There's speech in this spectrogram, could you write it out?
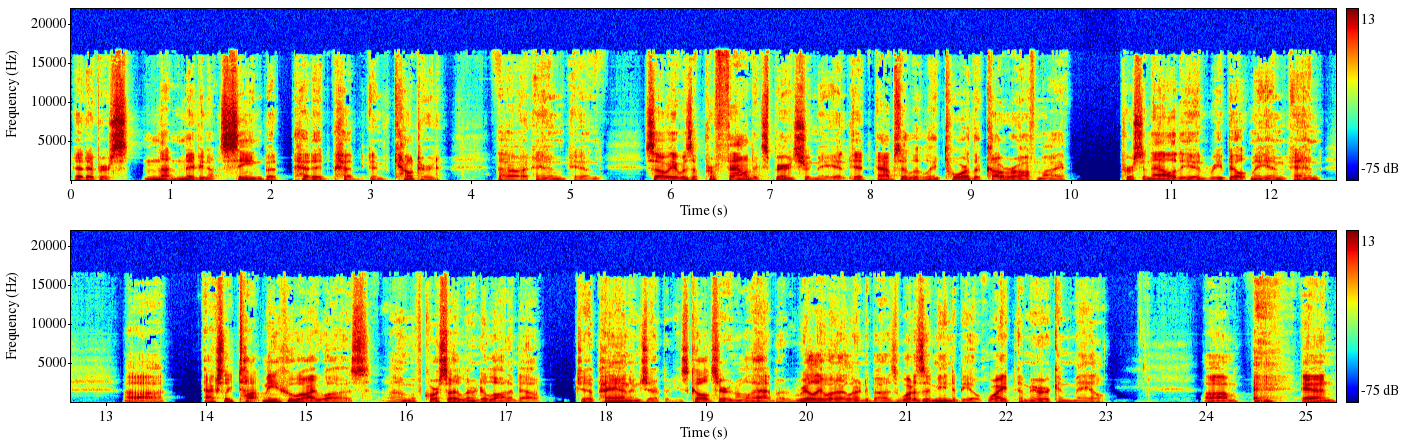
had ever, not maybe not seen, but had, had encountered. Uh, and and so it was a profound experience for me. It, it absolutely tore the cover off my personality and rebuilt me and and uh, actually taught me who I was. Um, of course, I learned a lot about Japan and Japanese culture and all that, but really what I learned about is what does it mean to be a white American male? Um, and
